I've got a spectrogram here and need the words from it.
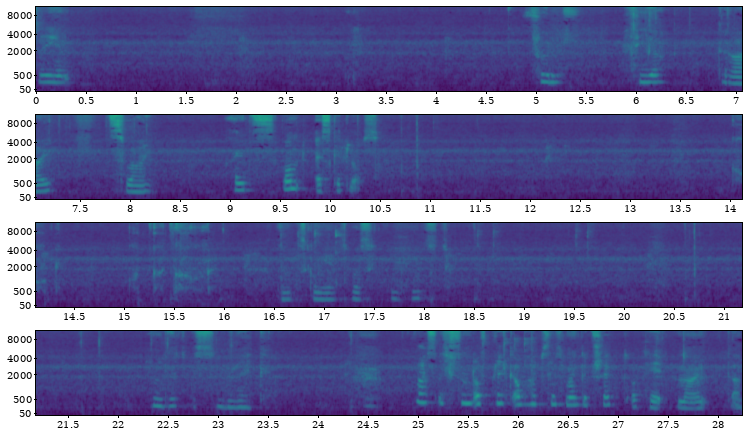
Zehn. Fünf, vier, drei, zwei, eins und es geht los. Gut, gut, gut, gut. Kommt jetzt? Was jetzt? Und das ist Black. Was? Ich stand auf Black, aber hab's nicht mal gecheckt. Okay, nein, gar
